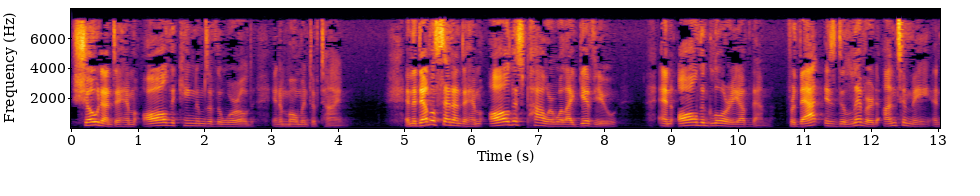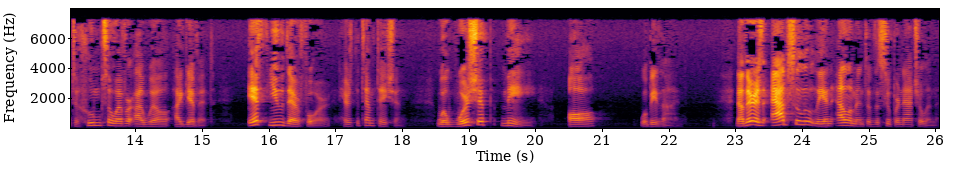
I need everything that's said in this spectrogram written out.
showed unto him all the kingdoms of the world in a moment of time. And the devil said unto him, All this power will I give you, and all the glory of them. For that is delivered unto me, and to whomsoever I will, I give it. If you therefore, here's the temptation, will worship me, all will be thine. Now there is absolutely an element of the supernatural in this.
